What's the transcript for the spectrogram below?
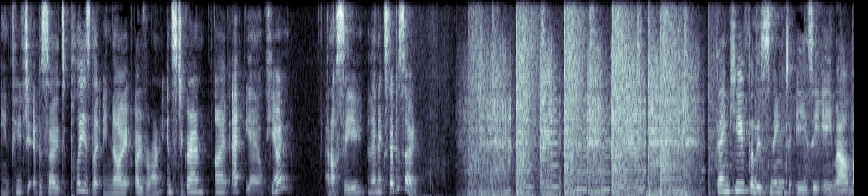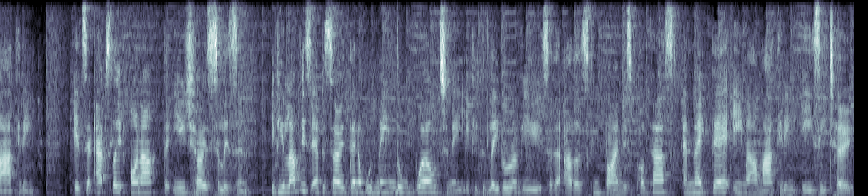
in future episodes. Please let me know over on Instagram. I'm at Yael Keon, and I'll see you in the next episode. Thank you for listening to Easy Email Marketing. It's an absolute honour that you chose to listen. If you love this episode, then it would mean the world to me if you could leave a review so that others can find this podcast and make their email marketing easy too.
